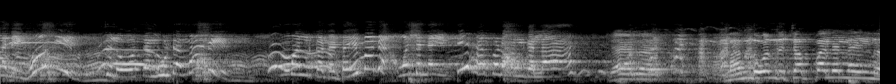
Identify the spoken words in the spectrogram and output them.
ಮನೆಗೆ ಹೋಗಿ. ಚಲೋ ತಂಗ್ ಊಟ ಮಾಡಿ. ಮಲ್ಕೊಂಡ ಅದ. ಒಂದ್ ಇಟ್ಟಿ ಹಾಕೊಂಡು ಮಲ್ಗಲ್ಲ. ನಂದು ಒಂದು ಚಪ್ಪಲೆಲ್ಲ ಇಲ್ಲ.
